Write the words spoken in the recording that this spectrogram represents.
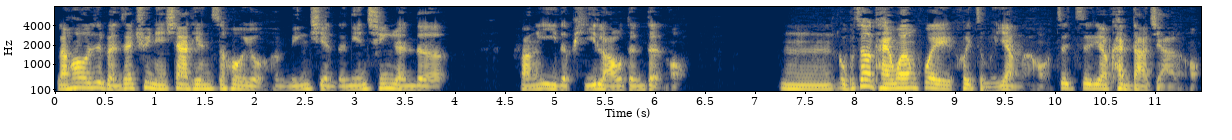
然后日本在去年夏天之后有很明显的年轻人的防疫的疲劳等等。哦，嗯，我不知道台湾会会怎么样了。哦，这这要看大家了。哦，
